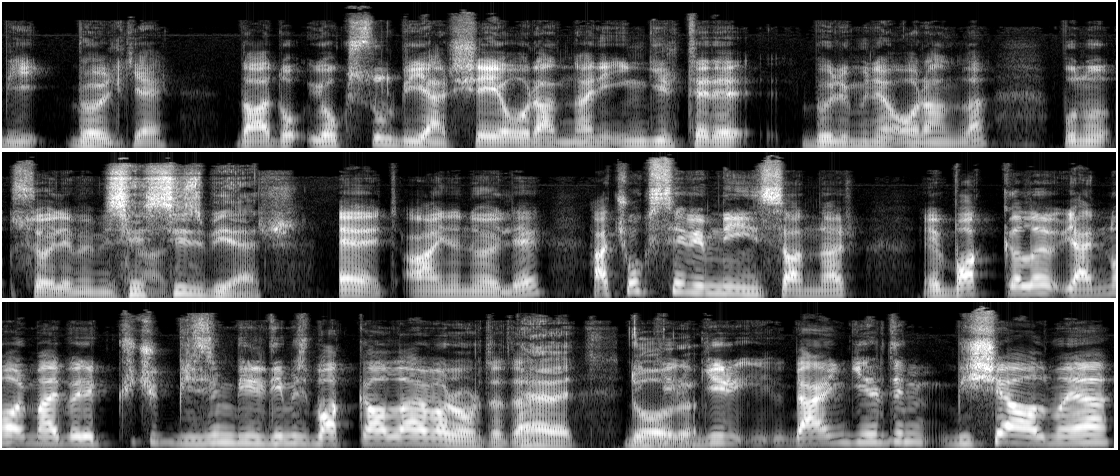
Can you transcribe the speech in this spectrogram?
bir bölge. Daha do- yoksul bir yer şeye oranla hani İngiltere bölümüne oranla. Bunu söylememiz lazım. Sessiz bir yer. Evet aynen öyle. Ha çok sevimli insanlar. E, bakkalı yani normal böyle küçük bizim bildiğimiz bakkallar var orada da. Evet doğru. Gir- gir- ben girdim bir şey almaya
